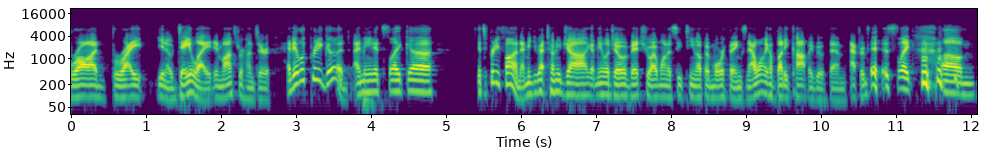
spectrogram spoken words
broad, bright, you know, daylight in Monster Hunter, and they look pretty good. I mean, it's like uh it's pretty fun. I mean, you got Tony Jaa, you got Milla Jovovich, who I want to see team up in more things. Now I want like a buddy cop movie with them after this. like, um,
